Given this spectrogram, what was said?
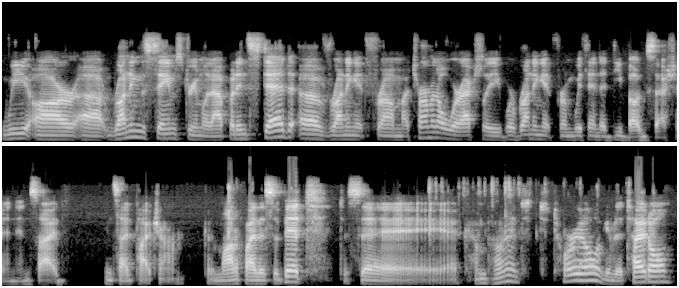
we are uh, running the same Streamlit app, but instead of running it from a terminal, we're actually we're running it from within a debug session inside inside PyCharm. To modify this a bit to say component tutorial, give it a title.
